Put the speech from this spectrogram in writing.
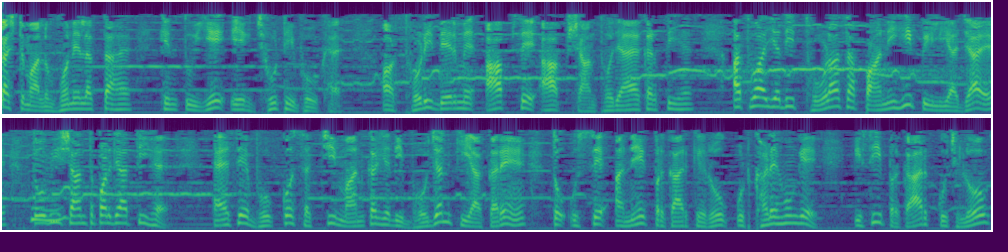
कष्ट मालूम होने लगता है। किंतु ये एक झूठी भूख है और थोड़ी देर में आप से आप शांत हो जाया करती है। अथवा यदि थोड़ा सा पानी ही पी लिया जाए तो भी शांत पड़ जाती है। ऐसे भूख को सच्ची मानकर यदि भोजन किया करें तो उससे अनेक प्रकार के रोग उठ खड़े होंगे। इसी प्रकार कुछ लोग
